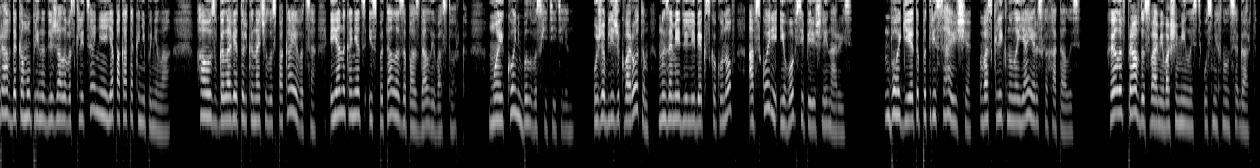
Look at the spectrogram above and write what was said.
Правда, кому принадлежало восклицание, я пока так и не поняла. Хаос в голове только начал успокаиваться, и я, наконец, испытала запоздалый восторг. Мой конь был восхитителен. Уже ближе к воротам мы замедлили бег скакунов, а вскоре и вовсе перешли на рысь. «Боги, это потрясающе!» — воскликнула я и расхохоталась. «Хелл и вправду с вами, ваша милость», — усмехнулся Гард.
